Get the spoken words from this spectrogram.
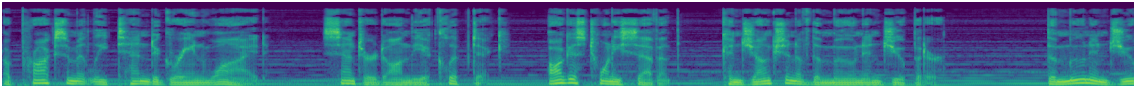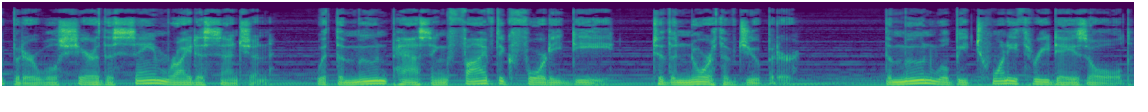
approximately 10 degrees wide, centered on the ecliptic. August 27th, conjunction of the moon and Jupiter. The moon and Jupiter will share the same right ascension, with the moon passing 5 to 40 d to the north of Jupiter. The moon will be 23 days old.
